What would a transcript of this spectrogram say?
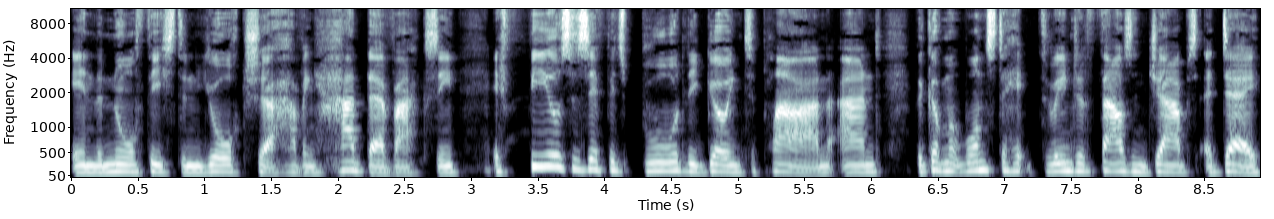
in the northeastern Yorkshire having had their vaccine. It feels as if it's broadly going to plan, and the government wants to hit 300,000 jabs a day,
